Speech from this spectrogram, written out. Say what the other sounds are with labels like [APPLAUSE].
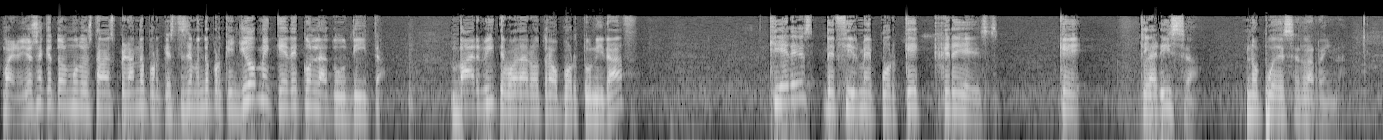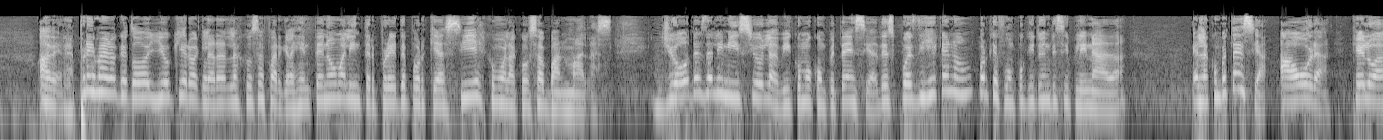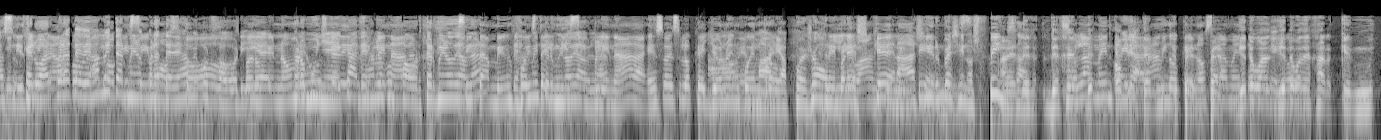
Bueno, yo sé que todo el mundo estaba esperando porque este momento, porque yo me quedé con la dudita. Barbie, te voy a dar otra oportunidad. ¿Quieres decirme por qué crees que Clarisa no puede ser la reina? A ver, primero que todo yo quiero aclarar las cosas para que la gente no malinterprete porque así es como las cosas van malas. Yo desde el inicio la vi como competencia, después dije que no porque fue un poquito indisciplinada en la competencia. Ahora, que lo hace, que lo hace, espérate, déjame termino, espérate, déjame por favor. Pero, que no pero me muñeca, déjame por favor, termino de hablar. Si también déjame fuiste termino de hablar. indisciplinada, eso es lo que yo no encuentro María, pues hombre, es que de ¿me nada sirve si nos pinzan. de- de- Solamente ok, aclarando termina, que no solamente Yo te voy, a- yo te voy a yo. dejar que...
